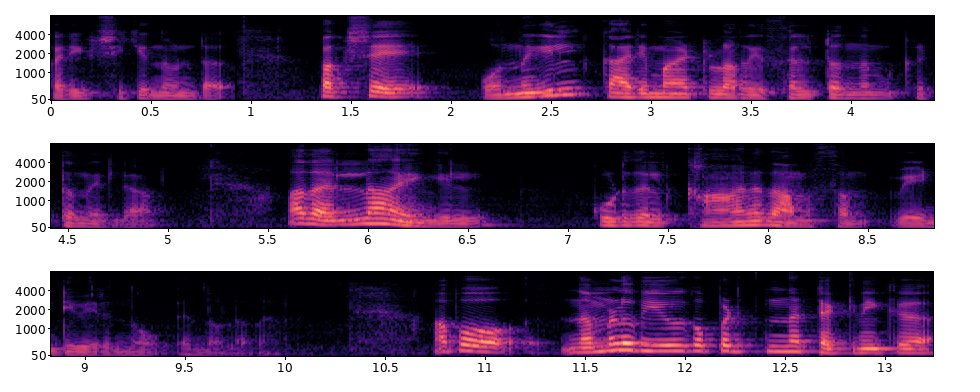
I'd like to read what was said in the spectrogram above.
പരീക്ഷിക്കുന്നുണ്ട്. പക്ഷേ ഒന്നുകിൽ കാര്യമായിട്ടുള്ള റിസൾട്ടൊന്നും കിട്ടുന്നില്ല. അതല്ല എങ്കിൽ കൂടുതൽ കാലതാമസം വേണ്ടി വരുന്നു എന്നുള്ളത്. അപ്പോൾ നമ്മൾ ഉപയോഗപ്പെടുത്തുന്ന ടെക്നിക്ക്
